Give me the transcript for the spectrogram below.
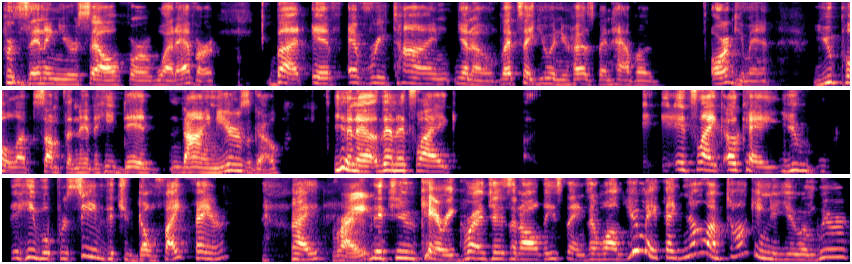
presenting yourself or whatever. But if every time, you know, let's say you and your husband have a argument, you pull up something that he did nine years ago, you know, then it's like it's like okay you he will perceive that you don't fight fair right? Right. That you carry grudges and all these things. And while you may think no i'm talking to you and we're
